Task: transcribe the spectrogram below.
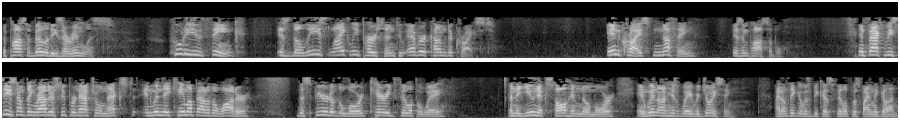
The possibilities are endless. Who do you think is the least likely person to ever come to Christ? In Christ, nothing is impossible. In fact, we see something rather supernatural next. And when they came up out of the water, the Spirit of the Lord carried Philip away and the eunuch saw him no more and went on his way rejoicing. I don't think it was because Philip was finally gone.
